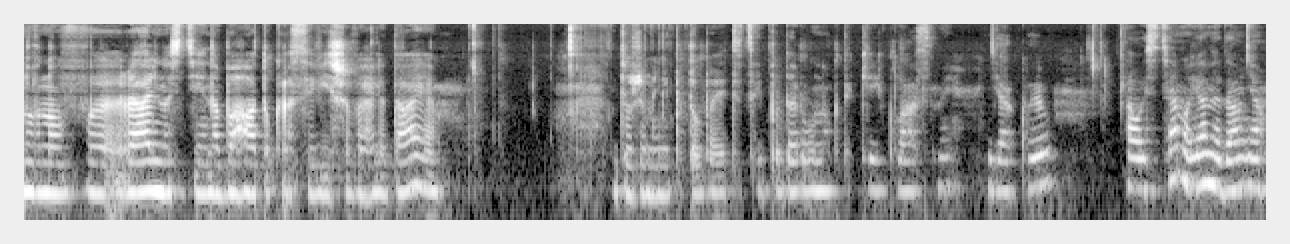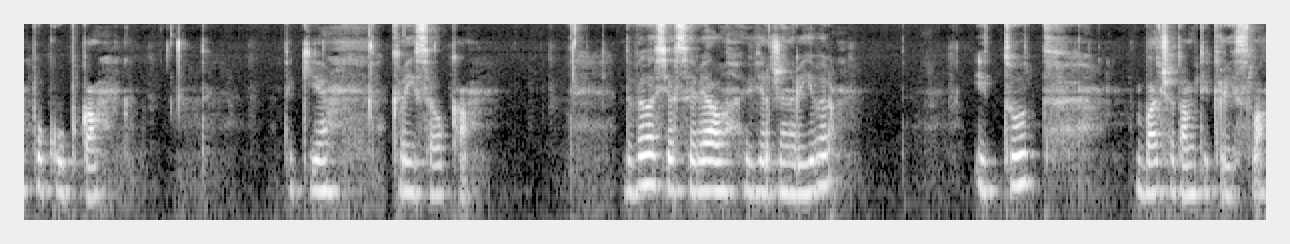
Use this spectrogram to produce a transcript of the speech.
Ну, воно в реальності набагато красивіше виглядає. Дуже мені подобається цей подарунок, такий класний. Дякую. А ось це моя недавня покупка. Такі кріселка. Дивилася серіал Virgin River. І тут бачу там ті крісла.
